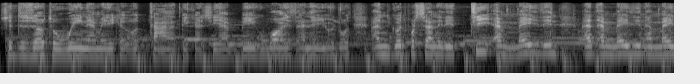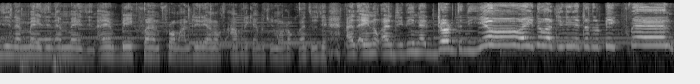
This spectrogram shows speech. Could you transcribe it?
She deserve to win America Got Talent because she have big voice and a huge voice and good personality, T amazing and amazing, amazing, amazing, amazing. I am big fan from Algeria, North Africa, between Morocco and Tunisia, and I know Angelina Jordan. Yo, I know Angelina Jordan, big fan.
